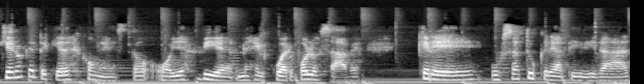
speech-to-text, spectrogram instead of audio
quiero que te quedes con esto. Hoy es viernes, el cuerpo lo sabe. Cree, usa tu creatividad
